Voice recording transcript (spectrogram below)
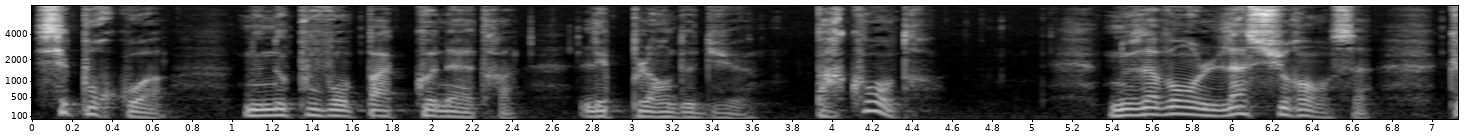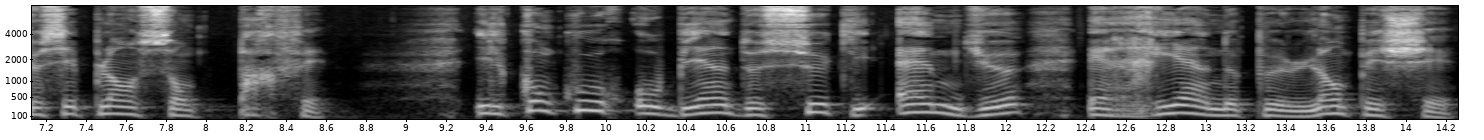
C'est pourquoi nous ne pouvons pas connaître les plans de Dieu. Par contre, nous avons l'assurance que ces plans sont parfaits. Ils concourent au bien de ceux qui aiment Dieu et rien ne peut l'empêcher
